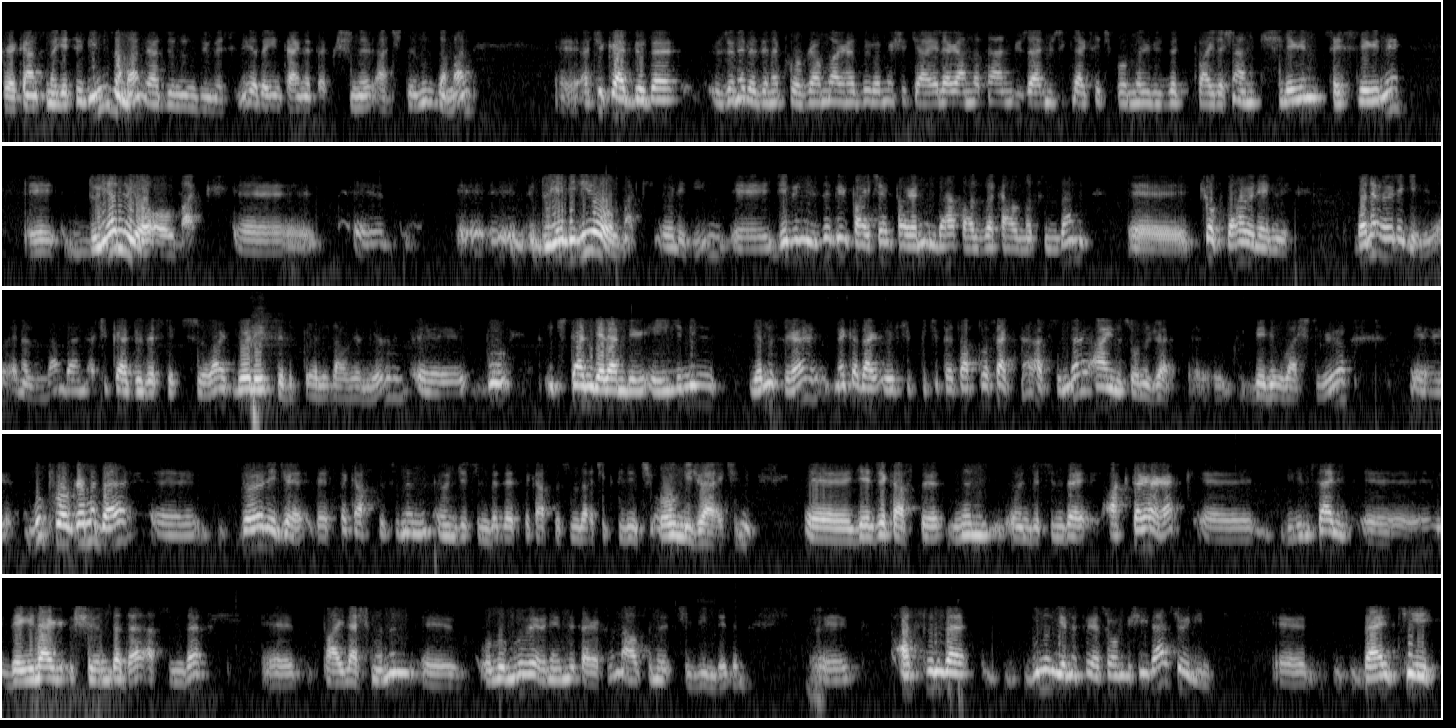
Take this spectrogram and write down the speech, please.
frekansına getirdiğimiz zaman radyonun düğmesini ya da internet akışını açtığımız zaman e, açık radyoda özene bezene programlar hazırlamış, hikayeler anlatan, güzel müzikler seçip onları bizle paylaşan kişilerin seslerini e, duyamıyor olmak, e, e, e, duyabiliyor olmak öyle diyeyim. E, cebimizde bir parça paranın daha fazla kalmasından e, çok daha önemli. Bana öyle geliyor en azından. Ben açık radyo destekçisi olarak böyle hissedip böyle davranıyorum. E, bu içten gelen bir eğilimin yanı sıra ne kadar ölçüp biçip hesaplasak da aslında aynı sonuca e, beni ulaştırıyor. E, bu programı da e, böylece destek haftasının öncesinde, destek haftasında açık bilinç olmayacağı için gelecek haftanın öncesinde aktararak bilimsel e, veriler ışığında da aslında paylaşmanın olumlu ve önemli tarafının altını çizeyim dedim. E, aslında bunun yanı sıra son bir şey daha söyleyeyim. E, belki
